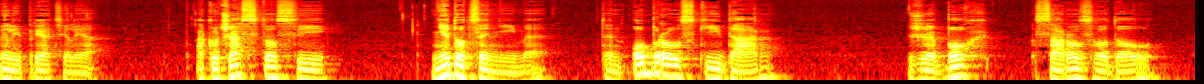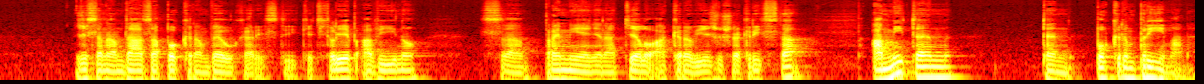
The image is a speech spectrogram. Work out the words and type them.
milí priatelia, ako často si nedoceníme ten obrovský dar, že Boh sa rozhodol, že sa nám dá za pokrm v Eucharistii, keď chlieb a víno sa premiene na telo a krv Ježiša Krista a my ten, ten pokrm príjmame.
